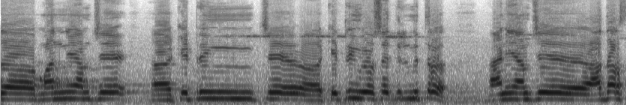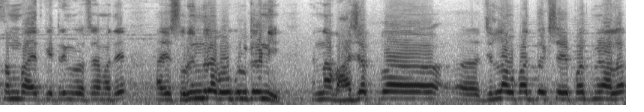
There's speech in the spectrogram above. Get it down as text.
अ, माननीय आमचे केटरिंगचे केटरिंग व्यवसायातील मित्र आणि आमचे आधारस्तंभ आहेत केटरिंग व्यवसायामध्ये असे सुरेंद्र भाऊ कुलकर्णी यांना भाजप जिल्हा उपाध्यक्ष हे पद मिळालं.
